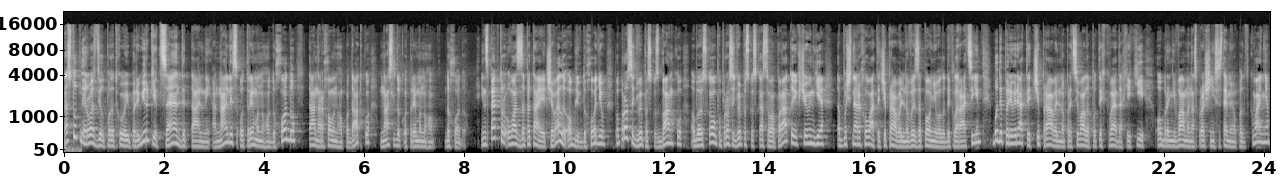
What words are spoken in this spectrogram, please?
Наступний розділ податкової перевірки це детальний аналіз отриманого доходу та нарахованого податку внаслідок отриманого доходу. Інспектор у вас запитає, чи вели облік доходів, попросить виписку з банку, обов'язково попросить виписку з касового апарату, якщо він є, та почне рахувати, чи правильно ви заповнювали декларації, буде перевіряти, чи правильно працювали по тих кведах, які обрані вами на спрощеній системі оподаткування.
